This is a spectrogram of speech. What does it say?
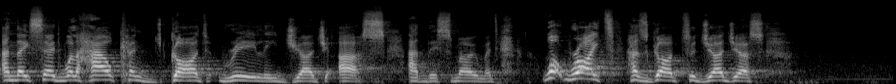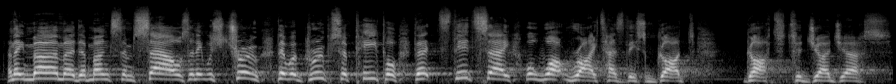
and they said, Well, how can God really judge us at this moment? What right has God to judge us? And they murmured amongst themselves, and it was true. There were groups of people that did say, Well, what right has this God got to judge us?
